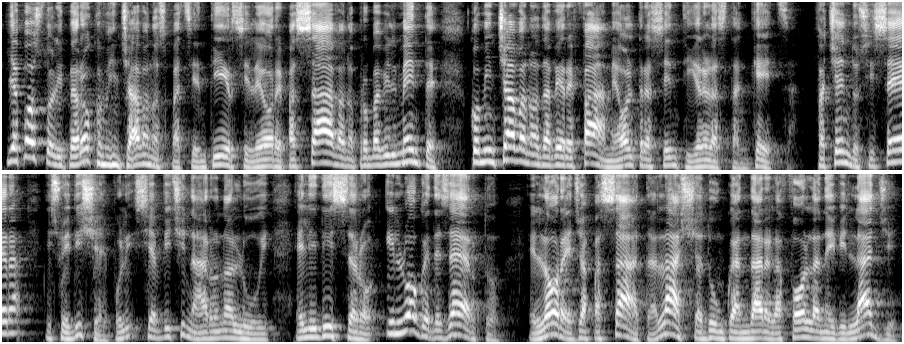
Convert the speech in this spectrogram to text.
Gli apostoli però cominciavano a spazientirsi, le ore passavano, probabilmente cominciavano ad avere fame oltre a sentire la stanchezza. Facendosi sera, i suoi discepoli si avvicinarono a lui e gli dissero Il luogo è deserto e l'ora è già passata, lascia dunque andare la folla nei villaggi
